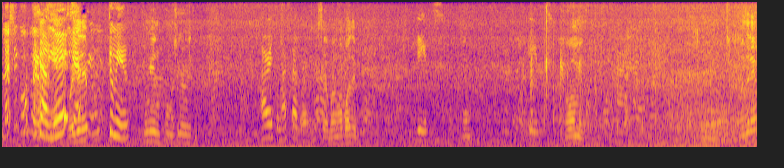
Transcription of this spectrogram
Let she go first. Me? What's your name? Come here. Come in. How much sugar rating? I rate him a seven. Seven. What about him? Eight. Him? Eight. What about me? What's your name?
